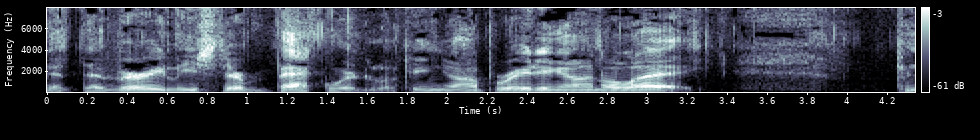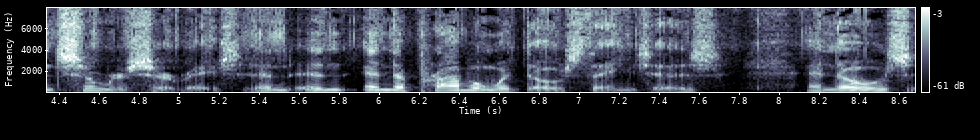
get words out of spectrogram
At the very least, they're backward looking, operating on a lag. Consumer surveys, and and and the problem with those things is, and those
